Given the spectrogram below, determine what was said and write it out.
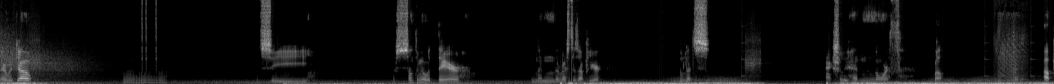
There we go. Let's see. There's something over there. And then the rest is up here. So let's actually head north. Well, up.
